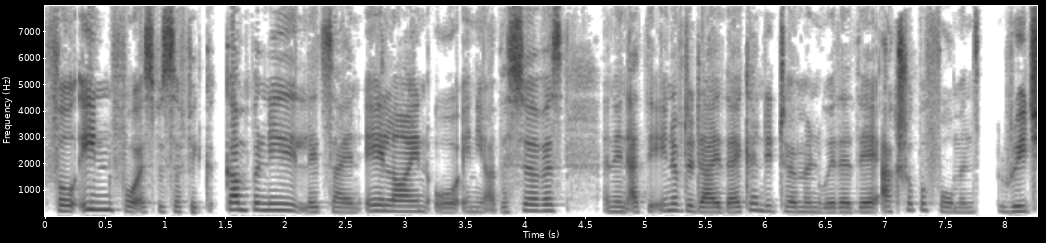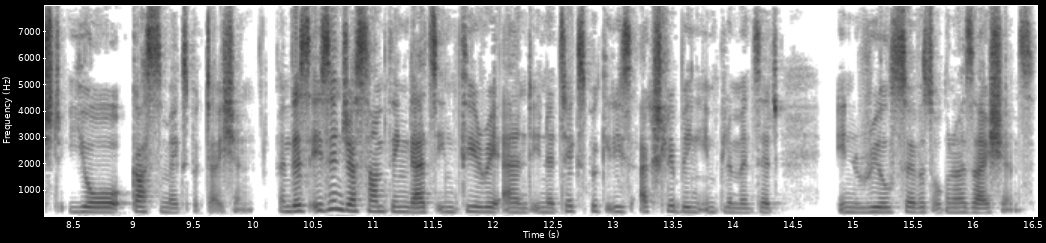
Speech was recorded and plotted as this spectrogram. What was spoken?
fill in for a specific company, let's say an airline or any other service, and then at the end of the day, they can determine whether their actual performance reached your customer expectation. And this isn't just something that's in theory and in a textbook, it is actually being implemented in real service organizations.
